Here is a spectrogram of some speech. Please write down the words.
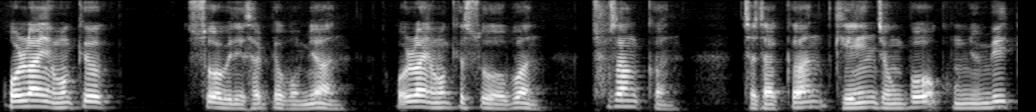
온라인 원격 수업에 대해 살펴보면 온라인 원격 수업은 초상권, 저작권, 개인정보 공유 및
